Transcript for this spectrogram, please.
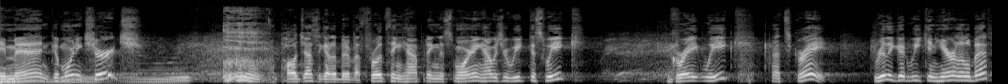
Amen. Good morning, church. Apologize, I got a bit of a throat thing happening this morning. How was your week this week? Great week. That's great. Really good week in here a little bit.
